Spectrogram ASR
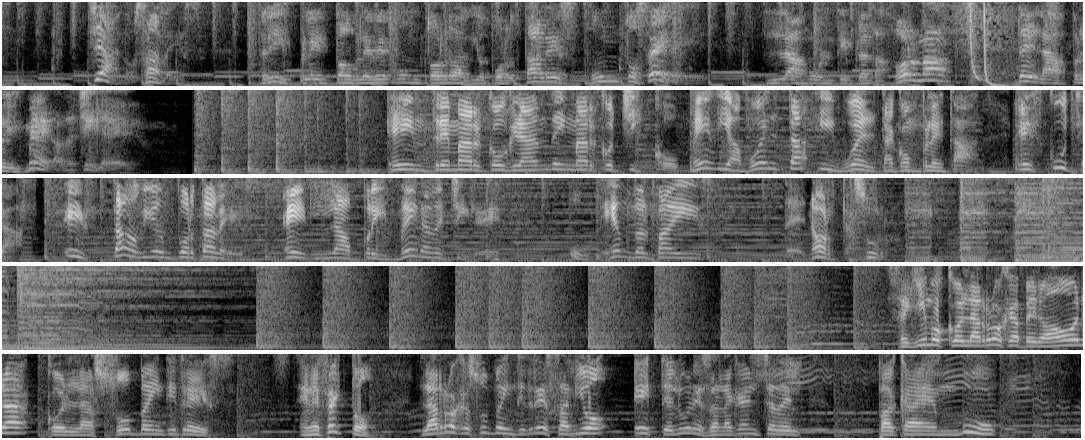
Ya lo sabes, www.radioportales.cl, la multiplataforma de la Primera de Chile. Entre Marco Grande y Marco Chico, media vuelta y vuelta completa. Escuchas Estadio en Portales en la Primera de Chile, uniendo al país de norte a sur. Seguimos con la roja, pero ahora con la sub-23. En efecto, la roja sub-23 salió este lunes a la cancha del Pacaembu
